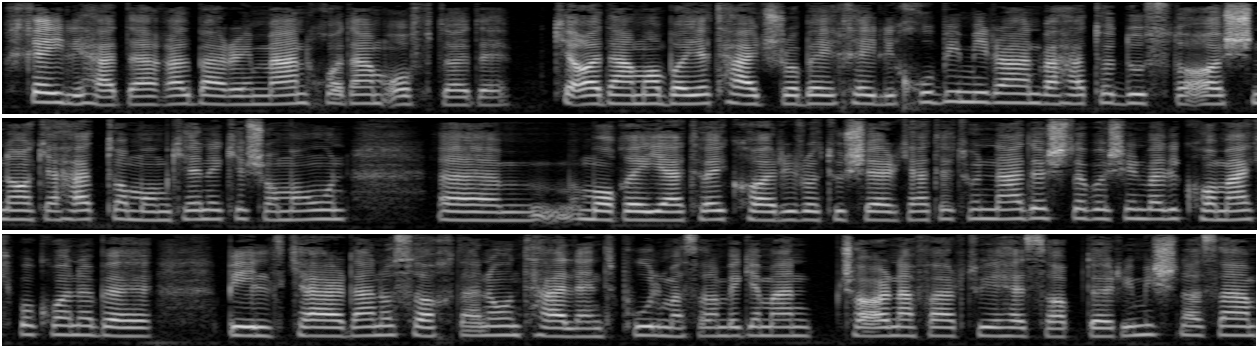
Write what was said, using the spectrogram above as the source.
خیلی حداقل برای من خودم افتاده. که آدما با یه تجربه خیلی خوبی میرن و حتی دوست و آشنا که حتی ممکنه که شما اون موقعیت های کاری رو تو شرکتتون نداشته باشین ولی کمک بکنه به build کردن و ساختن اون talent pool مثلا بگه من چهار نفر توی حسابداری می‌شناسم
